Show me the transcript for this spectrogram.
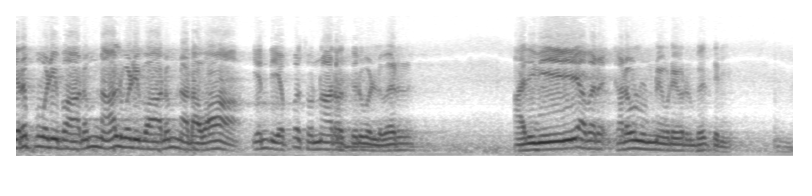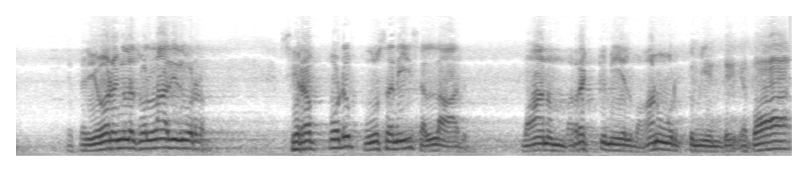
சிறப்பு வழிபாடும் நாள் வழிபாடும் நடவா என்று எப்ப சொன்னாரோ திருவள்ளுவர். அதுவே அவர் கடவுள் உண்மை உடையவர் என்பது தெரியும். எத்தனையோ இடங்கள்ல சொல்லலாம் அது இது ஒரு சிறப்பொடு பூசனை செல்லாது. வானம் வரக்கு மேல் வானோர்க்கும் என்று எப்பா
